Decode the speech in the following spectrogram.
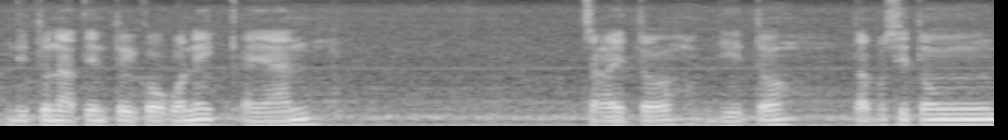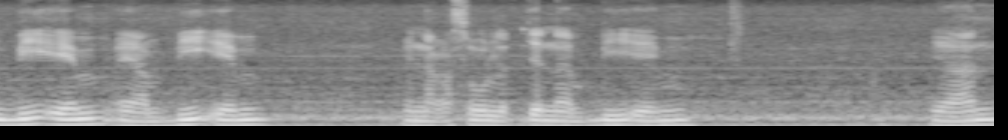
Dito natin ito i-connect. Ayan. Tsaka ito, dito. Tapos itong BM, ayan, BM may nakasulat dyan na BM yan.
